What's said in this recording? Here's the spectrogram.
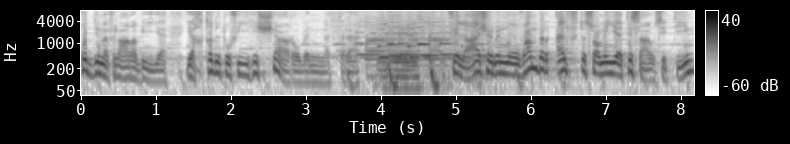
قدم في العربية يختلط فيه الشعر بالنثر. في العاشر من نوفمبر 1969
